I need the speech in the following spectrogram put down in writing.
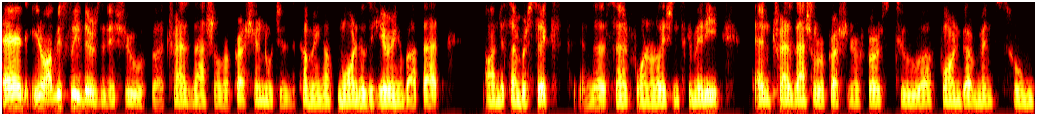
And, you know, obviously there's an issue of uh, transnational repression, which is coming up more. There's a hearing about that on December 6th in the Senate Foreign Relations Committee. And transnational repression refers to uh, foreign governments whom,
